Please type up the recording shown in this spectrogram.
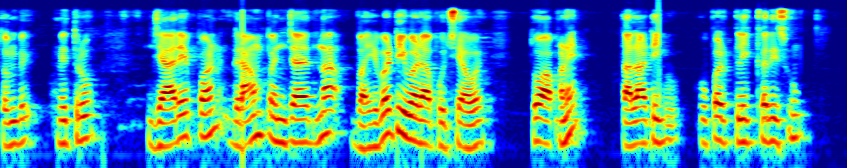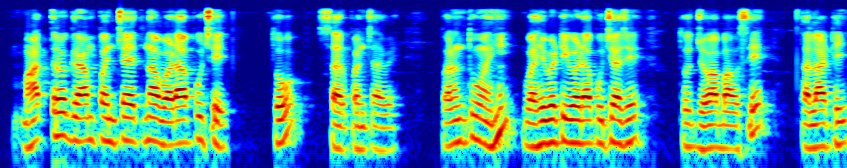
તો મિત્રો, જ્યારે પણ ગ્રામ પંચાયતના વહીવટી વડા પૂછ્યા હોય, તો આપણે તલાટી ઉપર ક્લિક કરીશું. માત્ર ગ્રામ પંચાયતના વડા પૂછે તો સરપંચ આવે. પરંતુ અહીં વહીવટી વડા પૂછ્યા છે તો જવાબ આવશે તલાટી.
